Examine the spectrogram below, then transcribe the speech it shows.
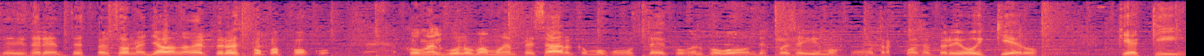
de diferentes personas. Ya van a ver, pero es poco a poco. Con algunos vamos a empezar como con usted, con el fogón, después seguimos con otras cosas. Pero yo hoy quiero que aquí,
